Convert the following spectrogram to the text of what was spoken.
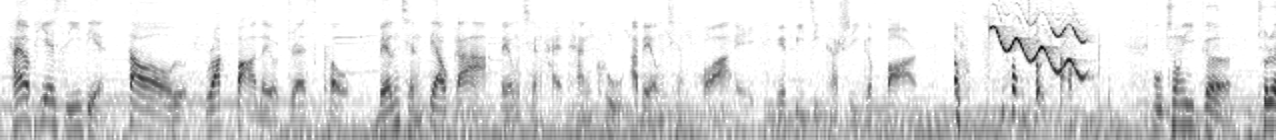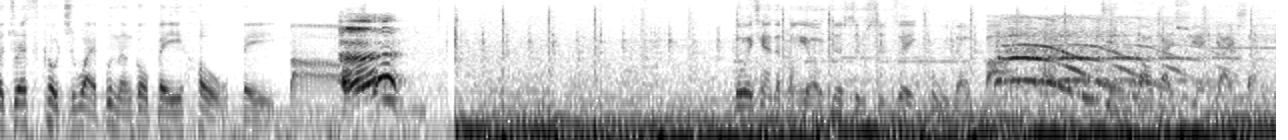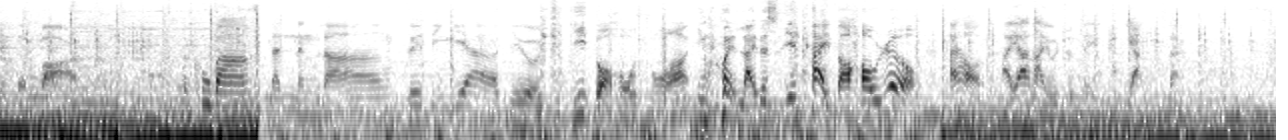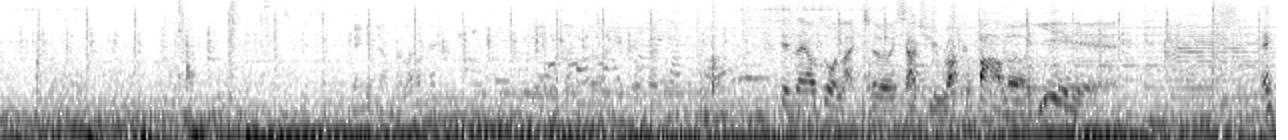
还要 PS 一点，到 Rock Bar 呢有 Dress Code，不用请吊嘎，不用请海滩裤，啊，不用请拖鞋，因为毕竟它是一个 bar。哦，补充一个，除了 Dress Code 之外，不能够背后背包。各位亲爱的朋友，这是不是最酷的 bar？建造在悬崖上面的 bar，很酷吧？咱两人最顶要有一支大雨伞，因为来的时间太早，好热哦。还好阿亚娜有准备阳伞。现在要坐缆车下去 Rock Bar 了，耶！哎，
